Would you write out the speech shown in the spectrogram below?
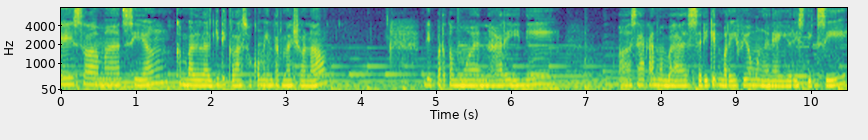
Oke, selamat siang. Kembali lagi di kelas hukum internasional. Di pertemuan hari ini, uh, saya akan membahas sedikit mereview mengenai yurisdiksi,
